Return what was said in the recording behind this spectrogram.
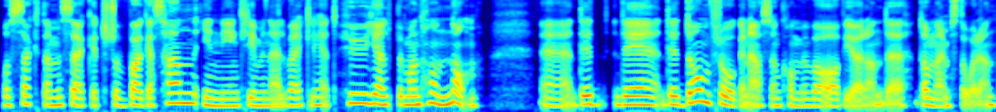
Och sakta men säkert så vaggas han in i en kriminell verklighet. Hur hjälper man honom? Eh, det, det, det är de frågorna som kommer vara avgörande de närmaste åren.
